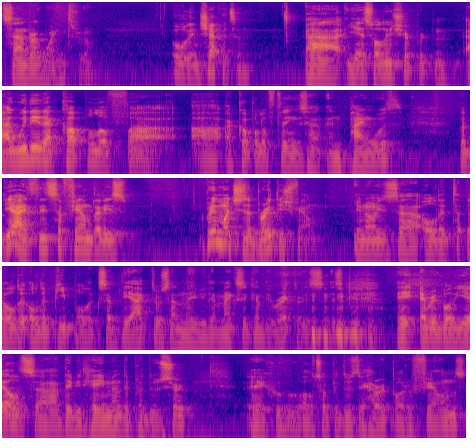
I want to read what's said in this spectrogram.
Sandra went through. All in Shepperton. Uh, yes, all in Shepperton. Uh, we did a couple of uh, uh, a couple of things in, in Pinewood, but yeah, it's, it's a film that is pretty much is a British film. You know, it's uh, all the all the all the people except the actors and maybe the Mexican director. Is, is, eh, everybody else. Uh, David Heyman, the producer, uh, who also produced the Harry Potter films,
